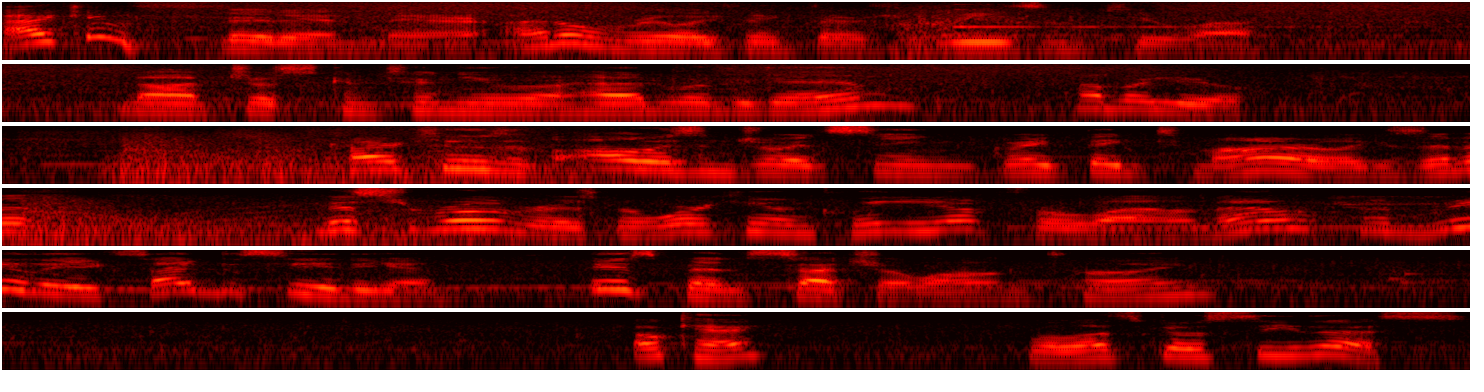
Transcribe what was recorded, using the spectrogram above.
I can fit in there. I don't really think there's reason to uh, not just continue ahead with the game. How about you? Cartoons have always enjoyed seeing Great Big Tomorrow exhibit. Mr. Rover has been working on cleaning up for a while now. I'm really excited to see it again. It's been such a long time. Okay. Well, let's go see this.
